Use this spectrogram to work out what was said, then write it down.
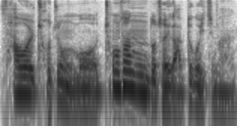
4월 초중 뭐 총선도 저희가 앞두고 있지만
